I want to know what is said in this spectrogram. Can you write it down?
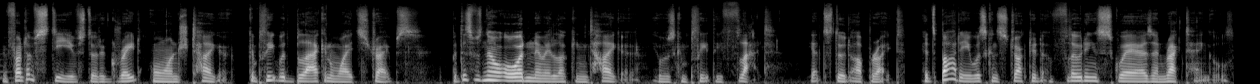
In front of Steve stood a great orange tiger, complete with black and white stripes. But this was no ordinary looking tiger. It was completely flat. yet stood upright. Its body was constructed of floating squares and rectangles.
